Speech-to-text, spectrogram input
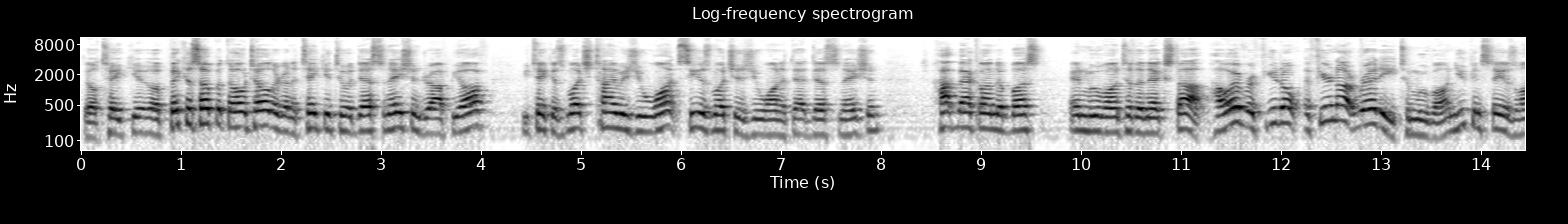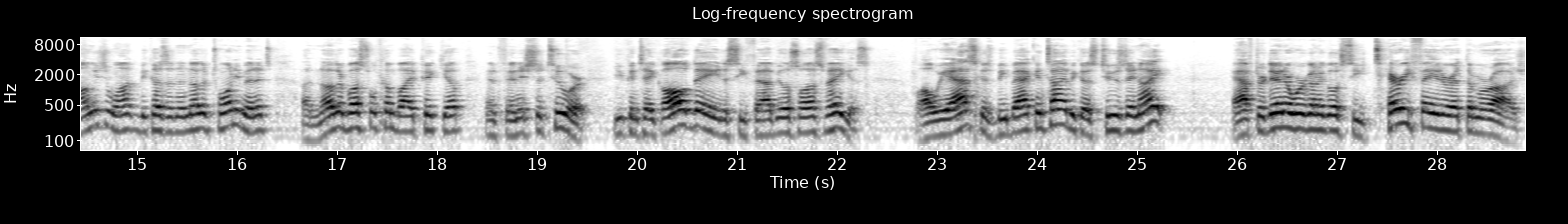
They'll take you, they'll pick us up at the hotel. They're going to take you to a destination, drop you off. You take as much time as you want, see as much as you want at that destination hop back on the bus and move on to the next stop. However, if you don't if you're not ready to move on, you can stay as long as you want because in another 20 minutes another bus will come by, pick you up and finish the tour. You can take all day to see fabulous Las Vegas. All we ask is be back in time because Tuesday night after dinner we're going to go see Terry Fator at the Mirage.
